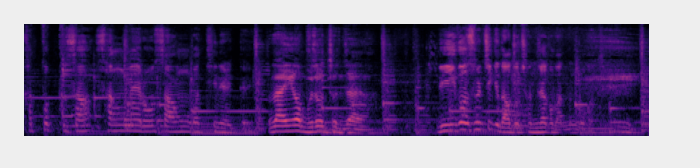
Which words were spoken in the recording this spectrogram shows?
카톡 프사 상매로 싸운 거 티낼 때. 나 이건 무조건 전자야. 근데 이건 솔직히 나도 전자가 맞는 것 같아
